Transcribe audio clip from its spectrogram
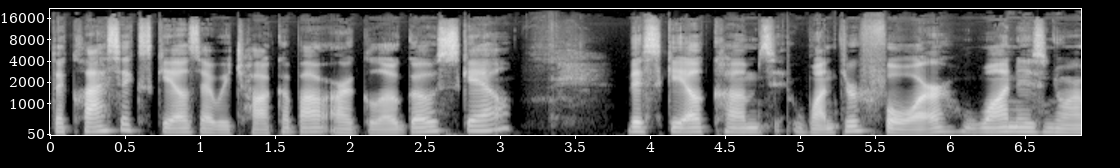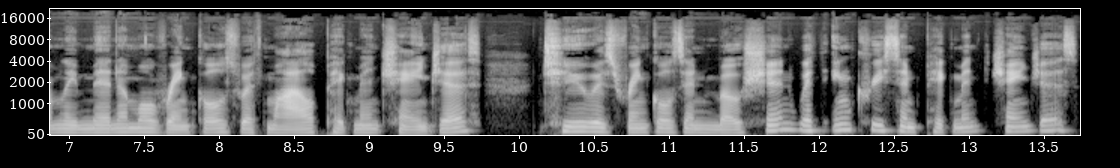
The classic scales that we talk about are Glogau scale. This scale comes one through four. One is normally minimal wrinkles with mild pigment changes. Two is wrinkles in motion with increase in pigment changes.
